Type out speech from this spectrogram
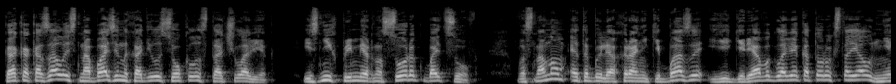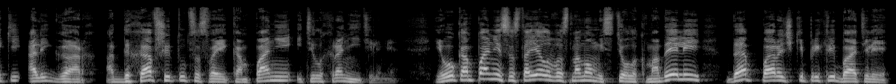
Как оказалось, на базе находилось около ста человек, из них примерно 40 бойцов. В основном это были охранники базы, егеря, во главе которых стоял некий олигарх, отдыхавший тут со своей компанией и телохранителями. Его компания состояла в основном из телок-моделей да парочки прихлебателей,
